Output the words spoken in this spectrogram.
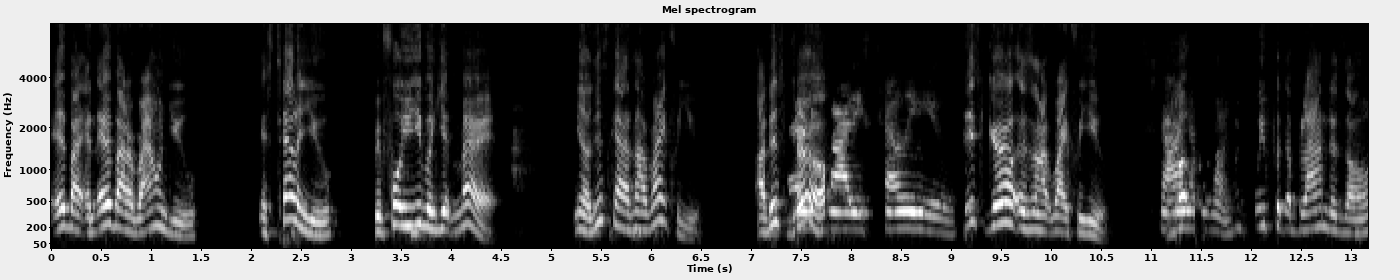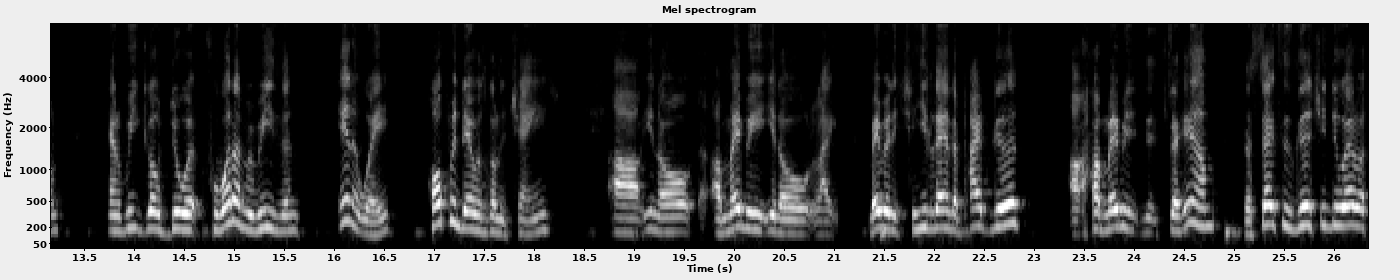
everybody and everybody around you is telling you before you even get married, you know, this guy's not right for you. Or this girl. Everybody's telling you. This girl is not right for you. We put the blinders on and we go do it for whatever reason anyway, hoping there was going to change. Uh, you know, or maybe, you know, like maybe he landed the pipe good uh, maybe to him, the sex is good. She do whatever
